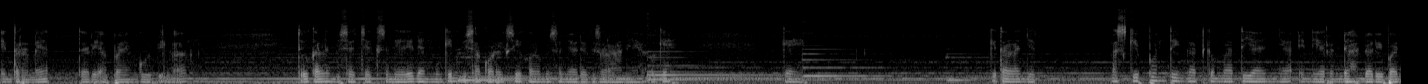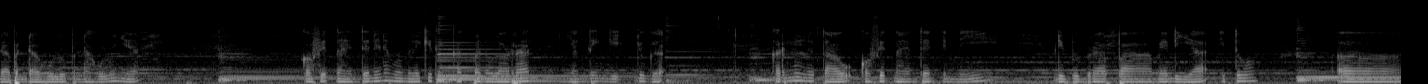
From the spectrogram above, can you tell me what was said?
internet dari apa yang gue bilang itu kalian bisa cek sendiri dan mungkin bisa koreksi kalau misalnya ada kesalahan ya oke okay? oke okay. kita lanjut Meskipun tingkat kematiannya ini rendah daripada pendahulu-pendahulunya, COVID-19 ini memiliki tingkat penularan yang tinggi juga. Karena lo tahu COVID-19 ini di beberapa media itu uh,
